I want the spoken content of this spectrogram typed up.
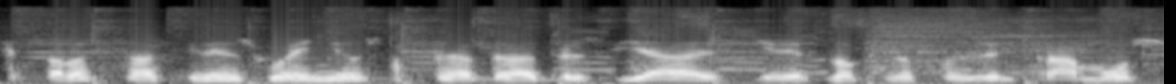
que todas las personas tienen sueños a pesar de las adversidades y es lo que nos concentramos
